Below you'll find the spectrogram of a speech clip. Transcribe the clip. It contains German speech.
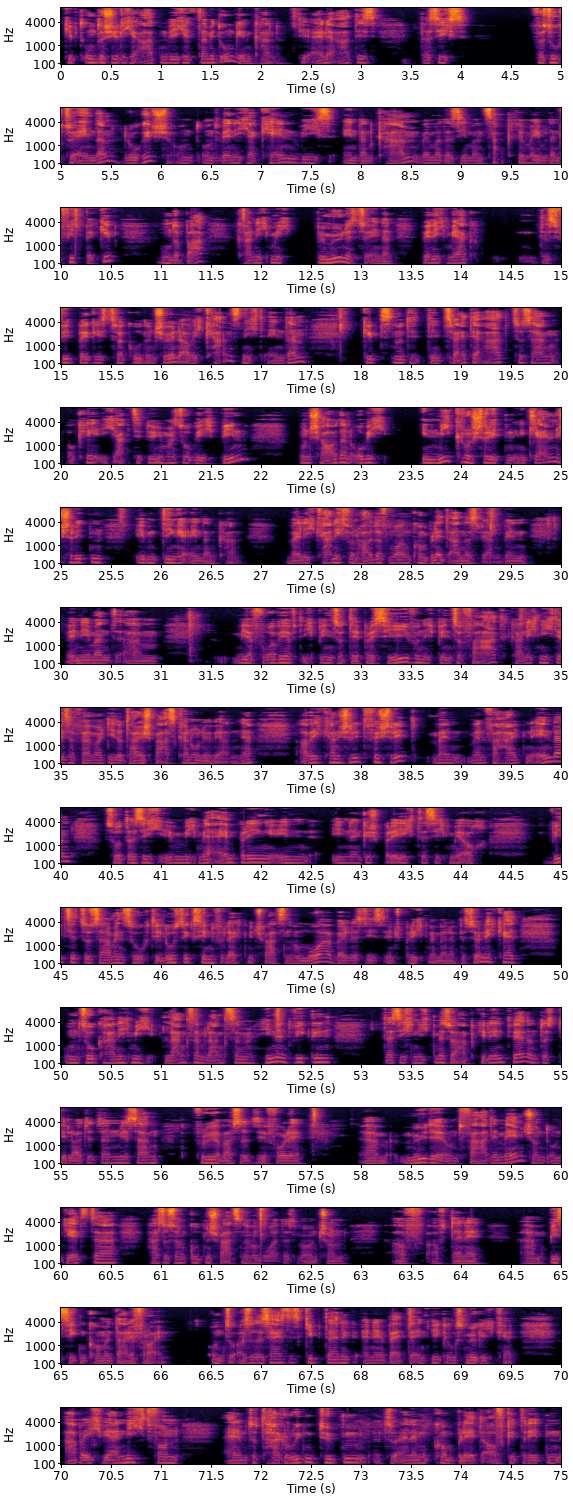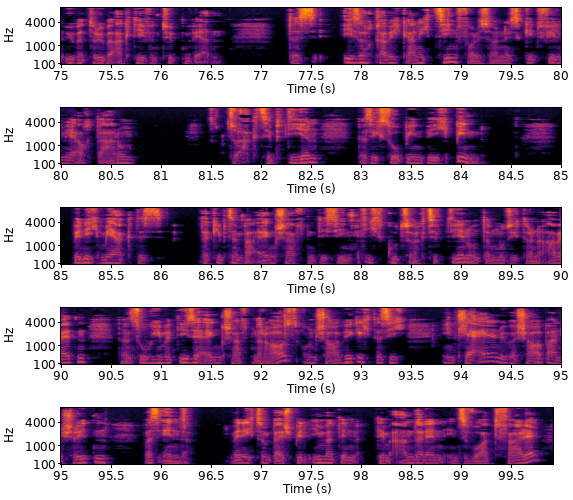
Gibt unterschiedliche Arten, wie ich jetzt damit umgehen kann. Die eine Art ist, dass ich es versuche zu ändern, logisch, und, und wenn ich erkenne, wie ich es ändern kann, wenn man das jemand sagt, wenn man ihm dann Feedback gibt, wunderbar, kann ich mich bemühen, es zu ändern. Wenn ich merke, das Feedback ist zwar gut und schön, aber ich kann es nicht ändern, gibt es nur die, die zweite Art zu sagen, okay, ich akzeptiere mich mal so, wie ich bin und schaue dann, ob ich in Mikroschritten, in kleinen Schritten eben Dinge ändern kann weil ich kann nicht von heute auf morgen komplett anders werden. Wenn, wenn jemand ähm, mir vorwirft, ich bin so depressiv und ich bin so fad, kann ich nicht jetzt auf einmal die totale Spaßkanone werden. Ja? Aber ich kann Schritt für Schritt mein, mein Verhalten ändern, so dass ich eben mich mehr einbringe in, in ein Gespräch, dass ich mir auch Witze zusammensuche, die lustig sind, vielleicht mit schwarzem Humor, weil das ist, entspricht mir meiner Persönlichkeit. Und so kann ich mich langsam, langsam hinentwickeln dass ich nicht mehr so abgelehnt werde und dass die Leute dann mir sagen, früher warst du der volle ähm, müde und fade Mensch und, und jetzt äh, hast du so einen guten schwarzen Humor, dass wir uns schon auf, auf deine ähm, bissigen Kommentare freuen. Und so. Also das heißt, es gibt eine, eine Weiterentwicklungsmöglichkeit. Aber ich wäre nicht von einem total ruhigen Typen zu einem komplett aufgetretenen, überdrüber aktiven Typen werden. Das ist auch, glaube ich, gar nicht sinnvoll, sondern es geht vielmehr auch darum, zu akzeptieren, dass ich so bin, wie ich bin. Wenn ich merke, dass da gibt es ein paar Eigenschaften, die sind nicht gut zu akzeptieren und da muss ich dran arbeiten, dann suche ich mir diese Eigenschaften raus und schaue wirklich, dass ich in kleinen, überschaubaren Schritten was ändere. Wenn ich zum Beispiel immer den, dem anderen ins Wort falle,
